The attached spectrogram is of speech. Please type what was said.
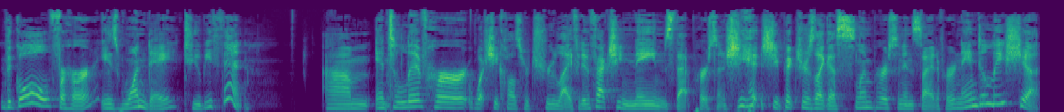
The goal for her is one day to be thin. Um, and to live her what she calls her true life. And in fact, she names that person. She she pictures like a slim person inside of her named Alicia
